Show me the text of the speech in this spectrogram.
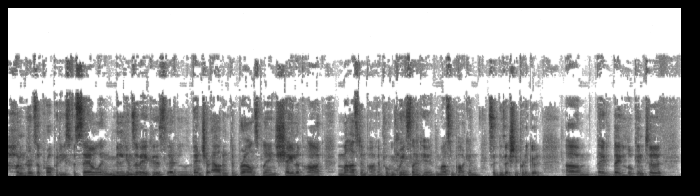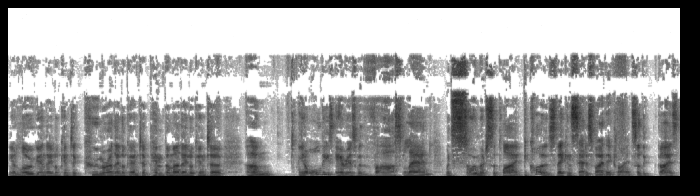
hundreds of properties for sale and millions of acres. They venture out into Browns Plains, Shailer Park, Marsden Park. I'm talking Queensland here. The Marsden Park in Sydney is actually pretty good. Um, they they look into you know Logan. They look into Coomera. They look into Pimpama. They look into um, you know all these areas with vast land with so much supply because they can satisfy their clients. So the guys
